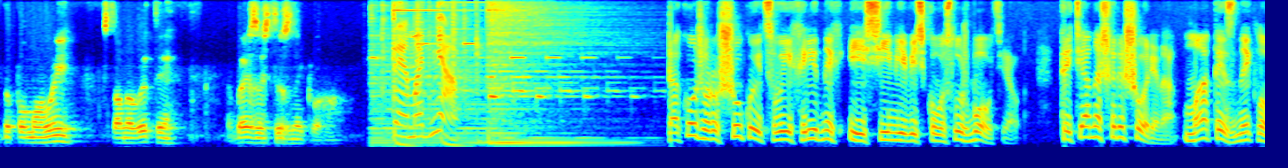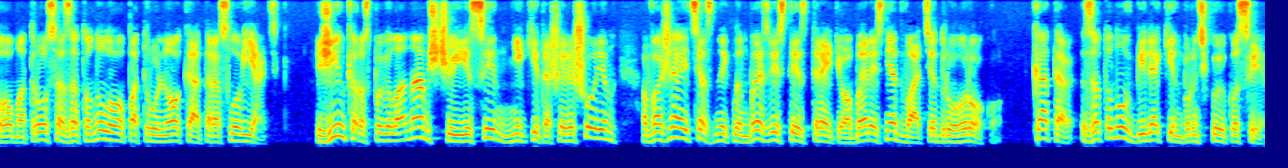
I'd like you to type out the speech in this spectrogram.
допомогли встановити безвісти зниклого. Тема дня. Також розшукують своїх рідних і сім'ї військовослужбовців. Тетяна Шерешоріна, мати зниклого матроса затонулого патрульного катера Слов'янськ. Жінка розповіла нам, що її син Нікіта Шерешорін вважається зниклим безвісти з 3 березня 22 року. Катер затонув біля Кінбурнської коси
